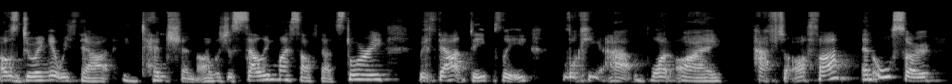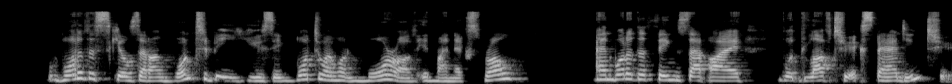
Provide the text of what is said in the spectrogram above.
I was doing it without intention. I was just selling myself that story without deeply looking at what I have to offer and also what are the skills that I want to be using? What do I want more of in my next role? And what are the things that I would love to expand into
